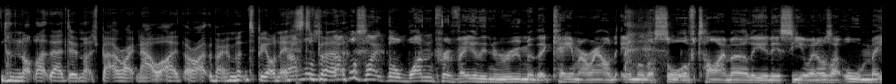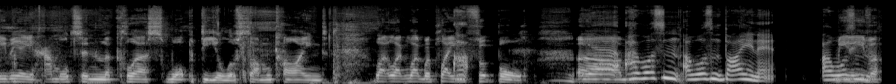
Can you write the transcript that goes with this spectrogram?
not like they're doing much better right now either at the moment, to be honest. That was, but... that was like the one prevailing rumor that came around Imola sort of time earlier this year, and I was like, oh, maybe a Hamilton Leclerc swap deal of some kind, like like like we're playing uh, football. Yeah, um, I wasn't I wasn't buying it. I wasn't. Neither.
